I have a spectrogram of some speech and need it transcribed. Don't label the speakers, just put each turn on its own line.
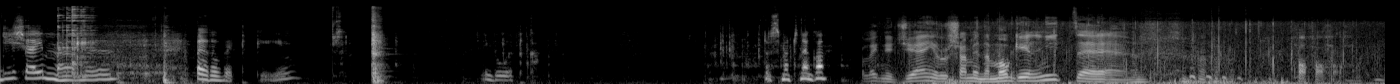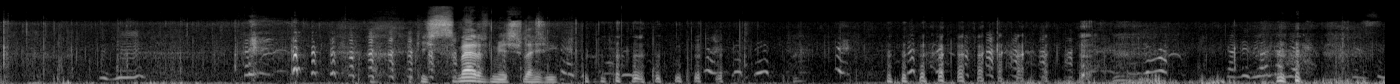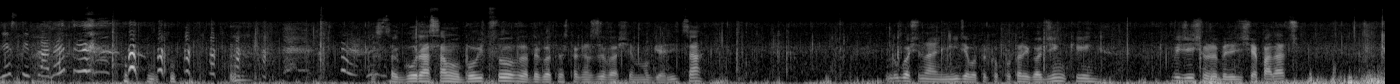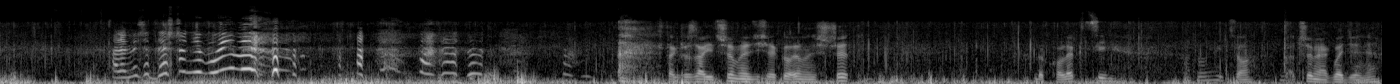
Dzisiaj mamy peróweczki i bułeczka. Do smacznego.
Kolejny dzień, ruszamy na Mogielnicę. Ho, ho, ho. Jakiś smerw mnie śledzi.
Ja wyglądam jak z niskiej planety.
To góra samobójców, dlatego też tak nazywa się Mogielica. Długo się na nim idzie, bo tylko półtorej godzinki. Wiedzieliśmy, że będzie dzisiaj padać.
Ale my się deszczu nie boimy.
Także zaliczymy dzisiaj kolejny szczyt do kolekcji. No i co? Zobaczymy jak będzie, nie?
